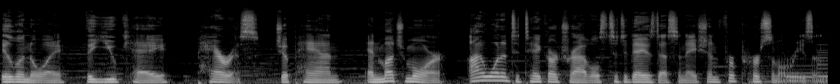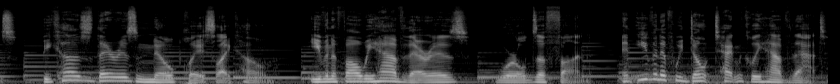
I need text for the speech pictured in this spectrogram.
Illinois, the UK, Paris, Japan, and much more, I wanted to take our travels to today's destination for personal reasons. Because there is no place like home even if all we have there is Worlds of Fun. And even if we don't technically have that,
